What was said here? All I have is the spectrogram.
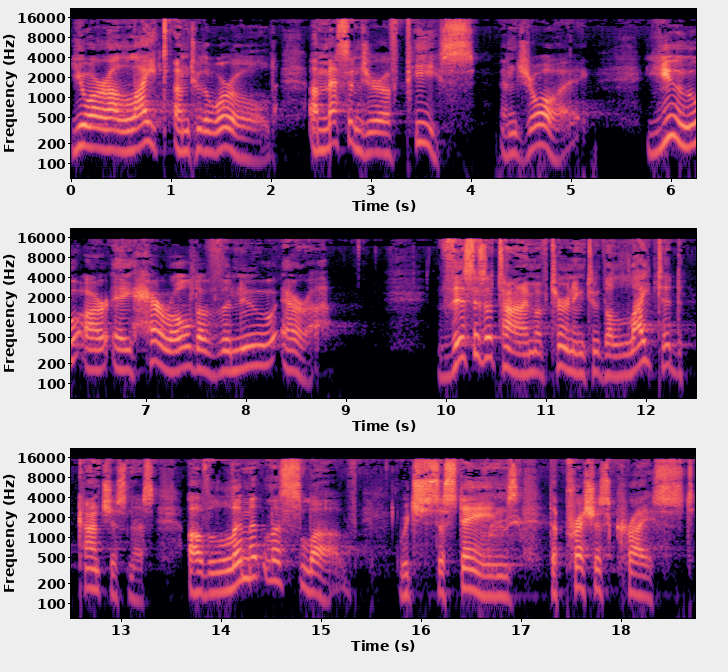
You are a light unto the world, a messenger of peace and joy. You are a herald of the new era. This is a time of turning to the lighted consciousness of limitless love, which sustains the precious Christ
